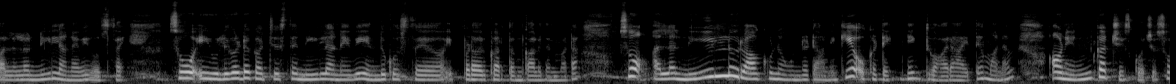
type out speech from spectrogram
కళ్ళలో నీళ్ళు అనేవి వస్తాయి. సో ఈ ఉల్లిగడ్డ కట్ చేస్తే నీళ్ళు అనేవి ఎందుకు వస్తాయో ఇప్పటివరకు అర్థం కాలేదనమాట సో అలా నీళ్ళు రాకుండా ఉండటానికి ఒక టెక్నిక్ ద్వారా అయితే మనం ఆనియన్ కట్ చేసుకోవచ్చు. సో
